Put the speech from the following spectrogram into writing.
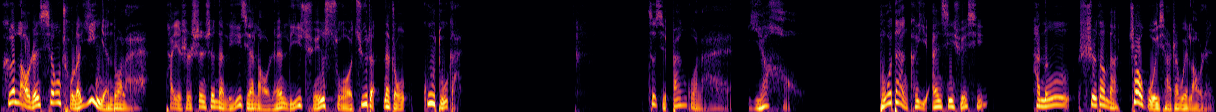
和老人相处了一年多来，她也是深深的理解老人离群所居的那种孤独感。自己搬过来也好，不但可以安心学习，还能适当的照顾一下这位老人。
